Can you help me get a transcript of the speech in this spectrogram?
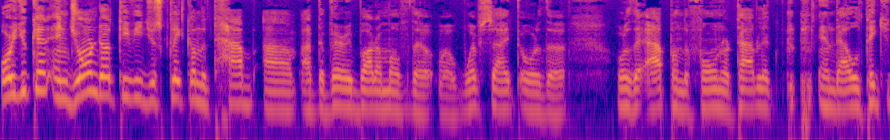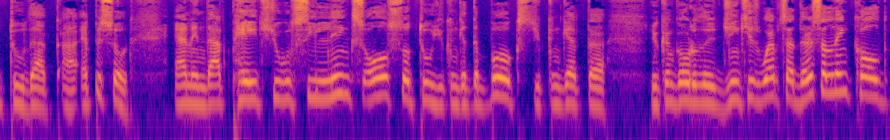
or you can in Journ.tv just click on the tab um, at the very bottom of the uh, website or the or the app on the phone or tablet and that will take you to that uh, episode. And in that page you will see links also to you can get the books you can get the you can go to the Keys website. There's a link called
